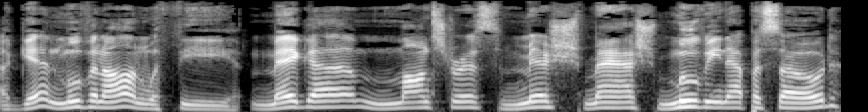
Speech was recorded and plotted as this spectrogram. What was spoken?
again, moving on with the mega monstrous mishmash moving episode.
